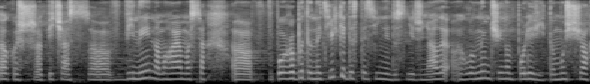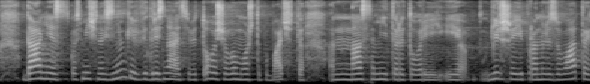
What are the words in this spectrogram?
також під час е, війни намагаємося е, робити не тільки дистанційні дослідження, але головним чином польові, тому що дані з космічних знімків відрізняються від того, що ви можете побачити на самій території, і більше її проаналізувати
